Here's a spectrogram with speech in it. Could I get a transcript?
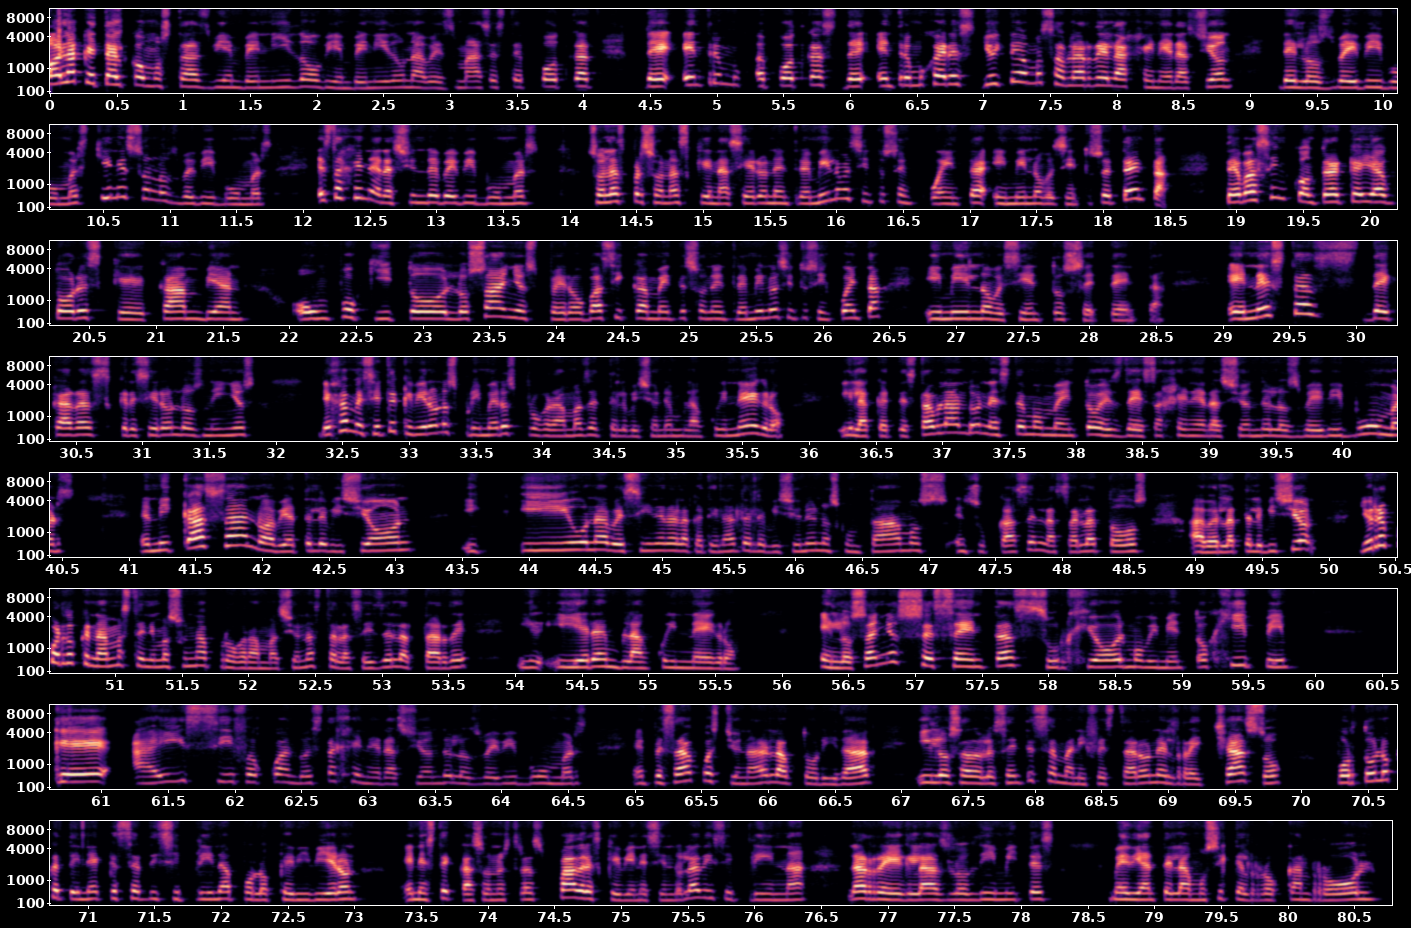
Hola, ¿qué tal? ¿Cómo estás? Bienvenido, bienvenido una vez más a este podcast de Entre, eh, podcast de Entre Mujeres. Y hoy te vamos a hablar de la generación de los baby boomers. ¿Quiénes son los baby boomers? Esta generación de baby boomers son las personas que nacieron entre 1950 y 1970. Te vas a encontrar que hay autores que cambian o un poquito los años, pero básicamente son entre 1950 y 1970. En estas décadas crecieron los niños. Déjame decirte que vieron los primeros programas de televisión en blanco y negro. Y la que te está hablando en este momento es de esa generación de los baby boomers. En mi casa no había televisión y, y una vecina era la que tenía televisión y nos juntábamos en su casa, en la sala, todos a ver la televisión. Yo recuerdo que nada más teníamos una programación hasta las seis de la tarde y, y era en blanco y negro. En los años 60 surgió el movimiento hippie, que ahí sí fue cuando esta generación de los baby boomers empezaba a cuestionar a la autoridad y los adolescentes se manifestaron el rechazo por todo lo que tenía que ser disciplina, por lo que vivieron, en este caso, nuestros padres, que viene siendo la disciplina, las reglas, los límites, mediante la música, el rock and roll.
